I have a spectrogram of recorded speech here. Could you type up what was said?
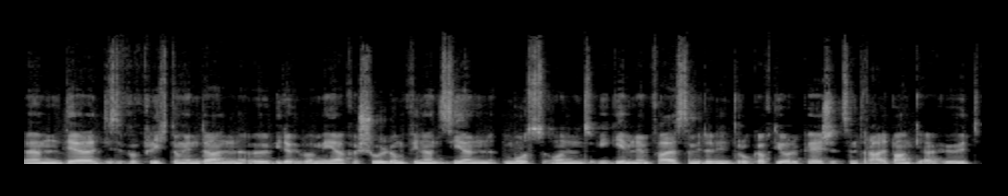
ähm, der diese Verpflichtungen dann äh, wieder über mehr Verschuldung finanzieren muss und gegebenenfalls, damit er den Druck auf die Europäische Zentralbank erhöht,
